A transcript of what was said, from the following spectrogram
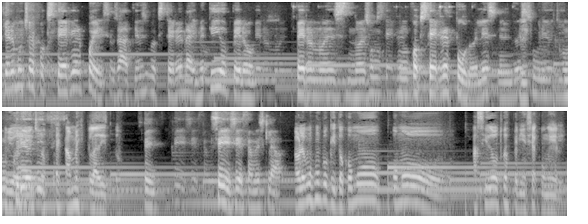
tiene mucho de Fox Terrier, pues, o sea, tiene su Fox Terrier ahí metido, pero, pero no es, no es un, un Fox Terrier puro, él es, él es un, un criollito. Está mezcladito. Sí. Sí, sí, está mezclado. Hablemos un poquito, ¿cómo, cómo ha sido tu experiencia con él?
